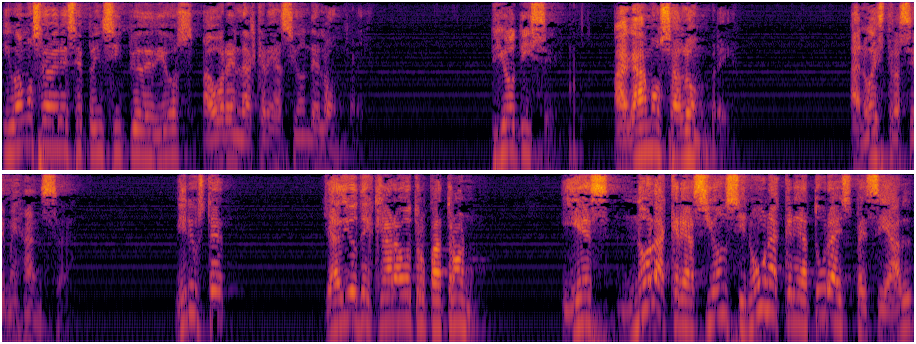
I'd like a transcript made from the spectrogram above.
y vamos a ver ese principio de Dios ahora en la creación del hombre. Dios dice, hagamos al hombre a nuestra semejanza. Mire usted, ya Dios declara otro patrón y es no la creación, sino una criatura especial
